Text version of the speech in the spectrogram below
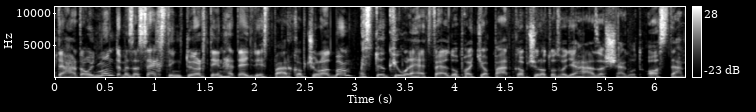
tehát ahogy mondtam, ez a sexting történhet egyrészt párkapcsolatban, ez tök jó lehet, feldobhatja a párkapcsolatot vagy a házasságot. Aztán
